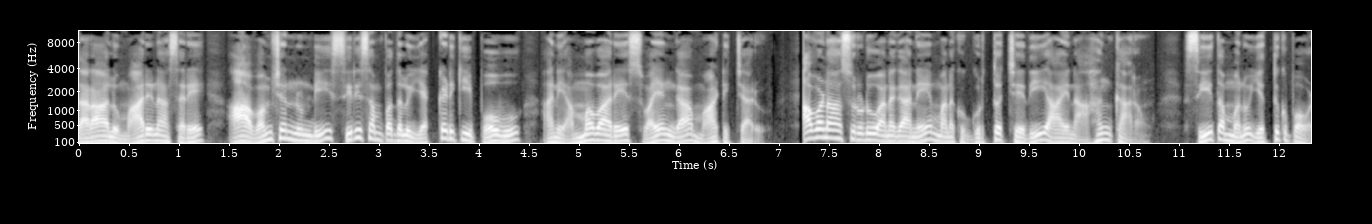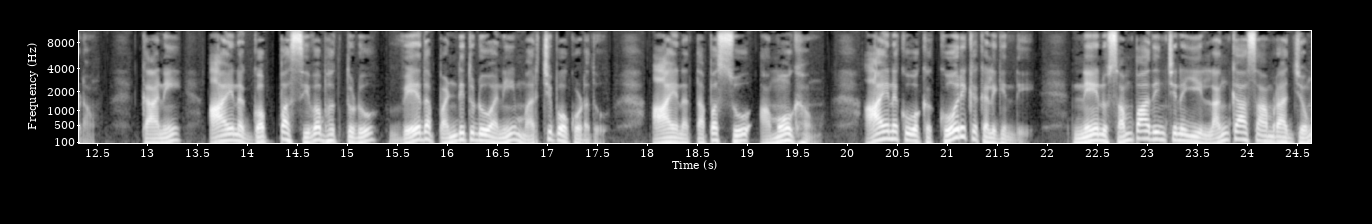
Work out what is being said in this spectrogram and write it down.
తరాలు మారినా సరే ఆ వంశం నుండి సిరి సంపదలు ఎక్కడికీ పోవు అని అమ్మవారే స్వయంగా మాటిచ్చారు. అవణాసురుడు అనగానే మనకు గుర్తొచ్చేది ఆయన అహంకారం సీతమ్మను ఎత్తుకుపోవడం. కాని ఆయన గొప్ప శివభక్తుడు వేద పండితుడు అని మర్చిపోకూడదు. ఆయన తపస్సు అమోఘం. ఆయనకు ఒక కోరిక కలిగింది. నేను సంపాదించిన ఈ లంకా సామ్రాజ్యం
